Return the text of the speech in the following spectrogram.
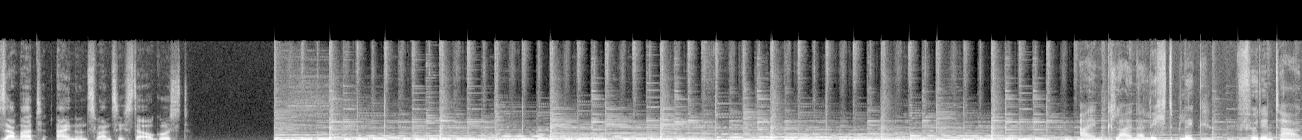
Sabbat, 21. August. Ein kleiner Lichtblick für den Tag.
